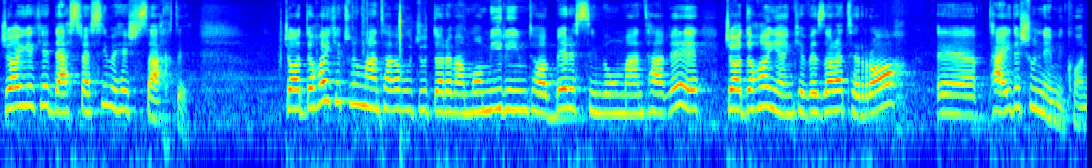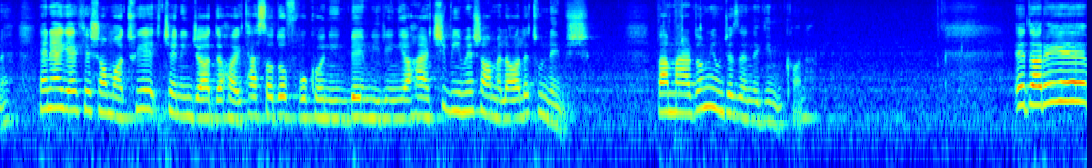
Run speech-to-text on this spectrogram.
جایی که دسترسی بهش سخته. جاده هایی که توی منطقه وجود داره و ما میریم تا برسیم به اون منطقه جاده هایی که وزارت راه تاییدشون نمی‌کنه. یعنی اگر که شما توی چنین جاده های تصادف بکنین بمیرین یا هرچی بیمه شامل حالتون نمیشه. و مردمی اونجا زندگی می‌کنن. اداره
